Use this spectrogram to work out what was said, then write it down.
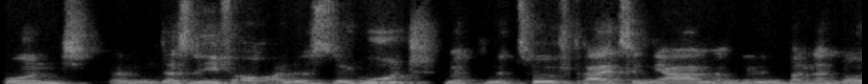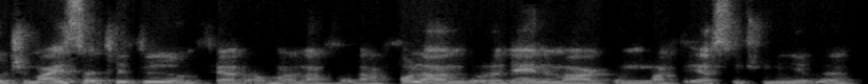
Und ähm, das lief auch alles sehr gut mit, mit 12, 13 Jahren. Dann gewinnt man dann deutsche Meistertitel und fährt auch mal nach, nach Holland oder Dänemark und macht erste Turniere.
